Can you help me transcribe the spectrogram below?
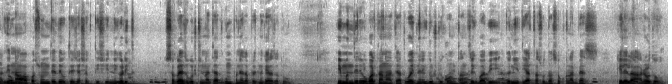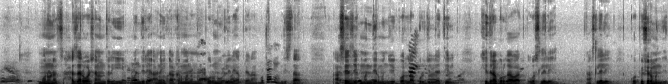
अगदी नावापासून ते देवतेच्या शक्तीशी निगडीत सगळ्याच गोष्टींना त्यात गुंफण्याचा प्रयत्न केला जातो. ही मंदिरे उभारताना त्यात वैज्ञानिक दृष्टिकोन तांत्रिक बाबी गणित याचा सुद्धा सखोल अभ्यास केलेला आढळतो. म्हणूनच हजार वर्षानंतर ही मंदिरे अनेक आक्रमणांना पुरून उरलेली आपल्याला दिसतात. असेच एक मंदिर म्हणजे कोल्हापूर जिल्ह्यातील खिद्रापूर गावात वसलेले असलेले कोपेश्वर मंदिर.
